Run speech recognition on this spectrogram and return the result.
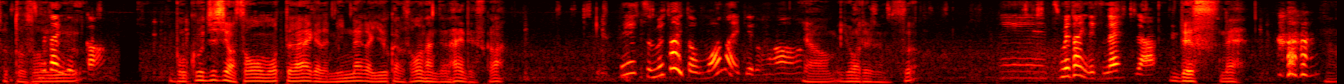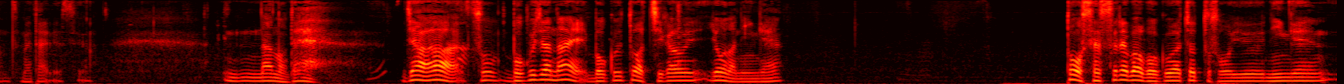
ちょっとそあ、う冷たいんいうですか？僕自身はそう思ってないけどみんなが言うからそうなんじゃないですか？えー、冷たいと思わないけどな。いや言われるんです。えー、冷たいんですね、じゃあ。ですね、うん、冷たいですよ。なのでじゃあそう僕じゃない僕とは違うような人間と接すれば僕はちょっとそういう人間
